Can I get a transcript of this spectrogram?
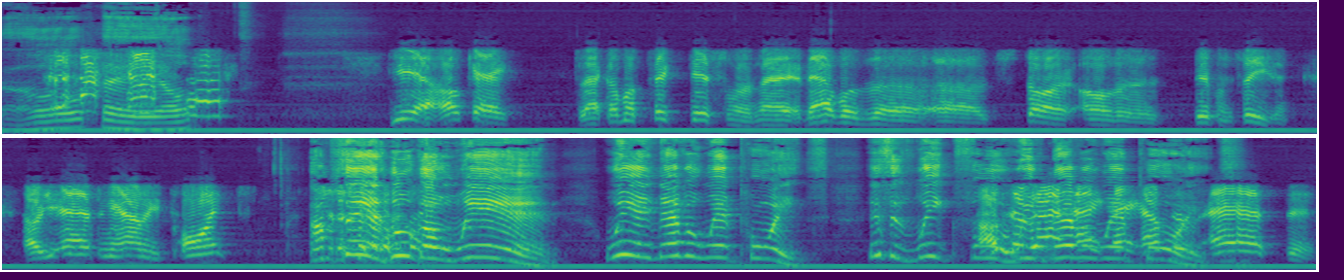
Oh hell! Yeah, okay. Like I'm gonna pick this one. That, that was a, a start of a different season. Are you asking me how many points? I'm saying who gonna win? We ain't never win points. This is week 4 I'm We never win hey, I'm points. just asking.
